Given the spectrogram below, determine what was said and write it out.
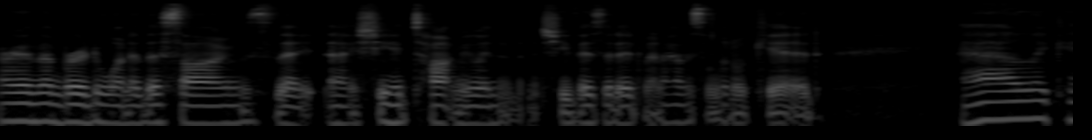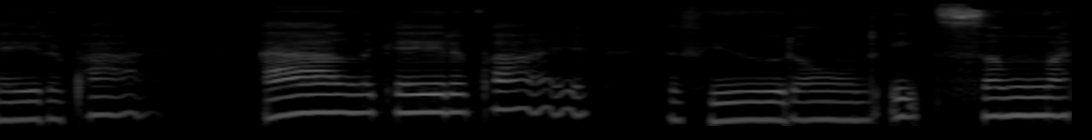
I remembered one of the songs that uh, she had taught me when she visited when I was a little kid. Alligator pie, alligator pie. If you don't eat some, I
